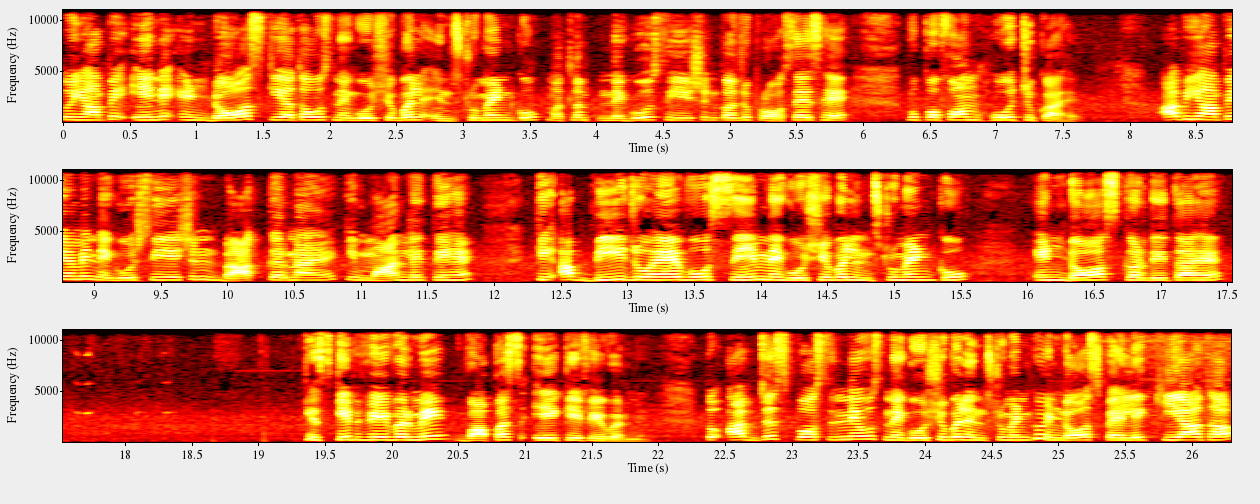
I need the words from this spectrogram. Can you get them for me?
तो यहाँ पे ए ने इंडोर्स किया था उस नेगोशिएबल इंस्ट्रूमेंट को। मतलब नेगोशिएशन का जो प्रोसेस है, वो परफॉर्म हो चुका है। अब यहाँ पे हमें नेगोशिएशन बैक करना है कि मान लेते हैं कि अब बी जो है, वो सेम नेगोशिएबल इंस्ट्रूमेंट को इंडोर्स कर देता है। किसके फेवर में? वापस ए के फेवर में। तो अब जिस पर्सन ने उस नेगोशिएबल इंस्ट्रूमेंट को इंडोर्स पहले किया था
